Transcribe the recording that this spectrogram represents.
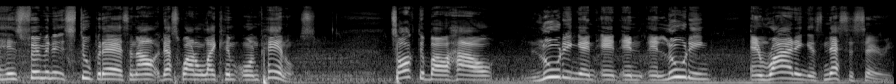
his feminine, stupid ass, and I, that's why I don't like him on panels. Talked about how looting and, and, and, and looting and rioting is necessary.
